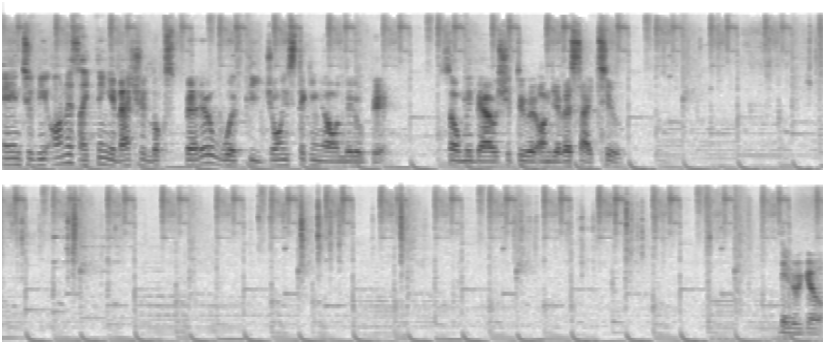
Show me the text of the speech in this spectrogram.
And to be honest, I think it actually looks better with the joint sticking out a little bit. So maybe I should do it on the other side too. There we go.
